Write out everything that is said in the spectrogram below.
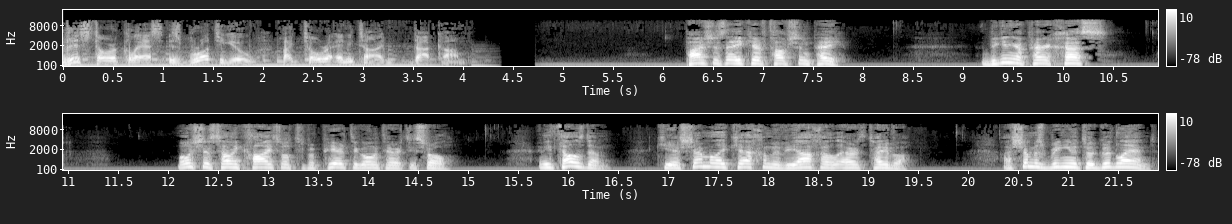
This Torah class is brought to you by TorahAnytime.com. Parshas Eikev Tavshin Pei. The beginning of Perek Ches, Moshe is telling Yisrael to prepare to go into Eretz Yisrael. And he tells them, Ki Hashem aleikecha meviyacha el Eretz Teva. Hashem is bringing you to a good land.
